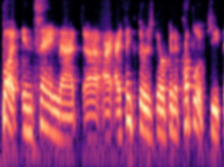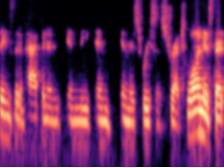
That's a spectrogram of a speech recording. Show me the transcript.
but in saying that, uh, I, I, think there's there have been a couple of key things that have happened in in the in in this recent stretch. One is that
